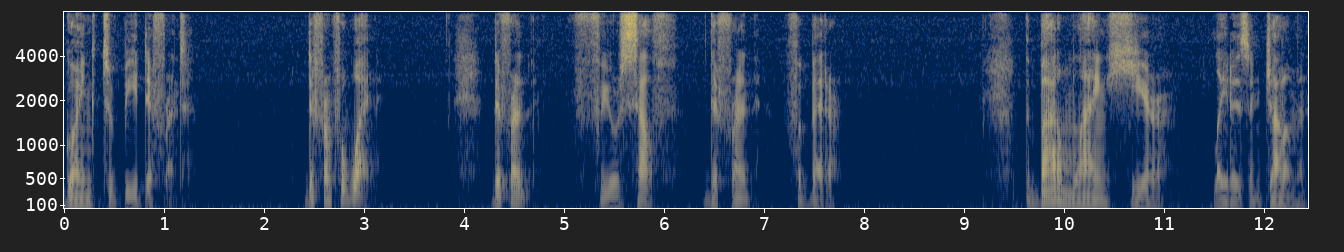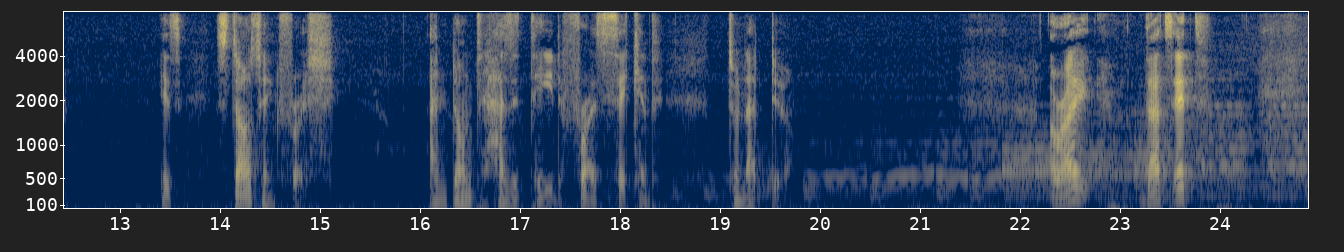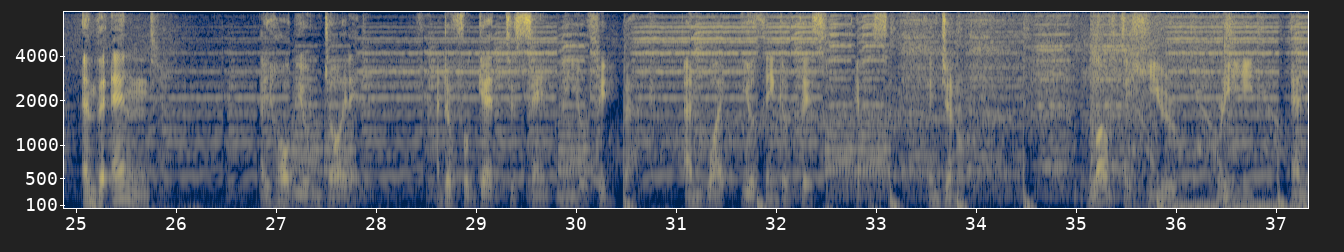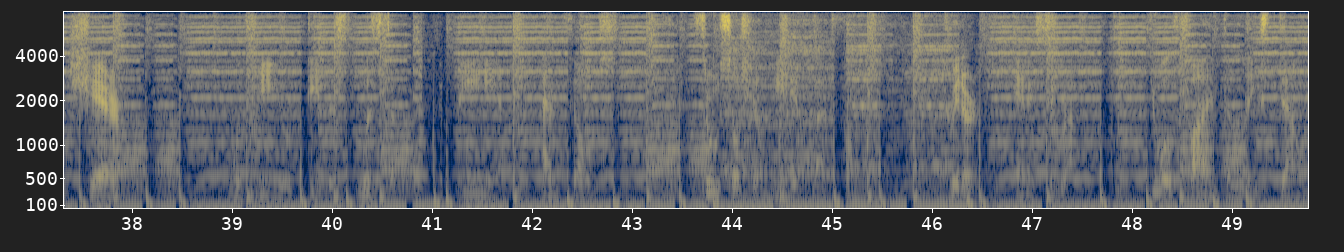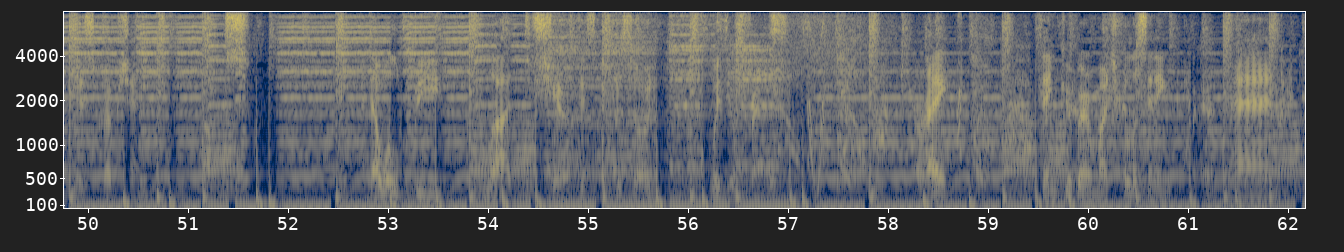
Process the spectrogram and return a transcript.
going to be different. Different for what? Different for yourself, different for better. The bottom line here, ladies and gentlemen, is starting fresh and don't hesitate for a second to not do. Alright, that's it. In the end, I hope you enjoyed it. And don't forget to send me your feedback and what you think of this episode in general. Love to hear, read, and share with me your deepest wisdom, opinion, and thoughts through social media platforms, Twitter and Instagram. You will find the links down in the description box. And I will be glad to share this episode with your friends. Alright? Thank you very much for listening and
